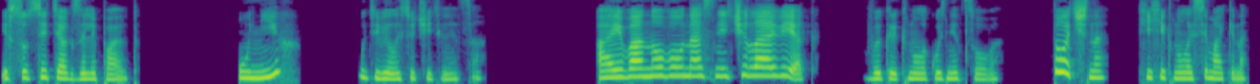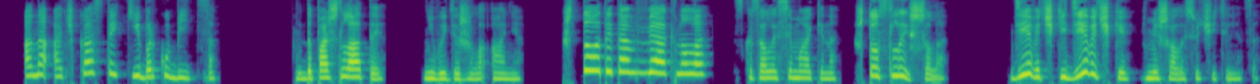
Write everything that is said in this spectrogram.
и в соцсетях залипают». «У них?» – удивилась учительница. «А Иванова у нас не человек!» Выкрикнула Кузнецова. Точно, хихикнула Симакина. Она очкастый киборг-убийца. Да пошла ты, не выдержала Аня. Что ты там вякнула? сказала Симакина. Что слышала? Девочки, девочки, вмешалась учительница.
